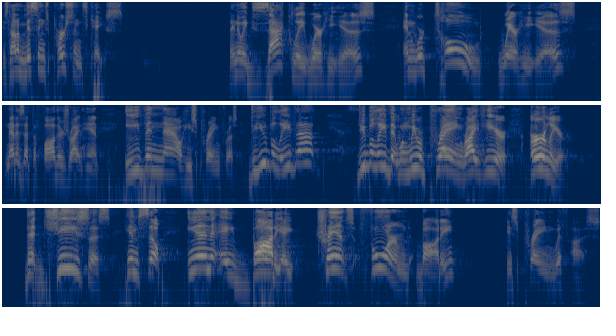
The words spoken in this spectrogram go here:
It's not a missing persons case. They know exactly where he is, and we're told where he is, and that is at the Father's right hand. Even now, he's praying for us. Do you believe that? Yes. Do you believe that when we were praying right here earlier, that Jesus himself, in a body, a transformed body, is praying with us?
